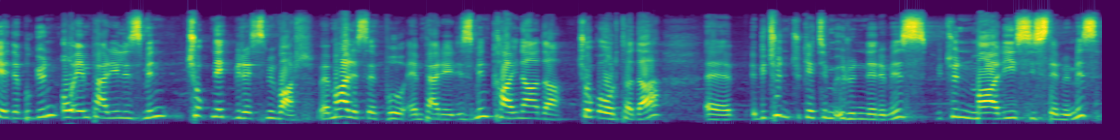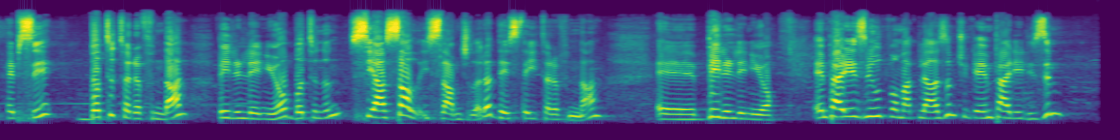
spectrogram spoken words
Türkiye'de bugün o emperyalizmin çok net bir resmi var ve maalesef bu emperyalizmin kaynağı da çok ortada. Ee, bütün tüketim ürünlerimiz, bütün mali sistemimiz hepsi Batı tarafından belirleniyor. Batı'nın siyasal İslamcılara desteği tarafından e, belirleniyor. Emperyalizmi unutmamak lazım çünkü emperyalizm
